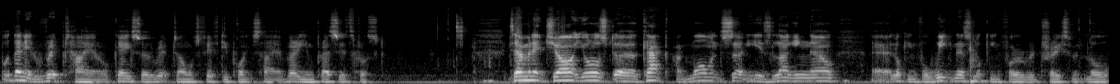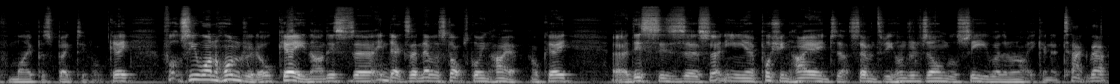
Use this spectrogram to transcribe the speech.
But then it ripped higher, okay? So it ripped almost 50 points higher. Very impressive thrust. 10 minute chart, Euros uh, CAC at the moment certainly is lagging now. Uh, looking for weakness, looking for a retracement low from my perspective. Okay, FTSE 100. Okay, now this uh, index that never stops going higher. Okay, uh, this is uh, certainly uh, pushing higher into that 7300 zone. We'll see whether or not it can attack that.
